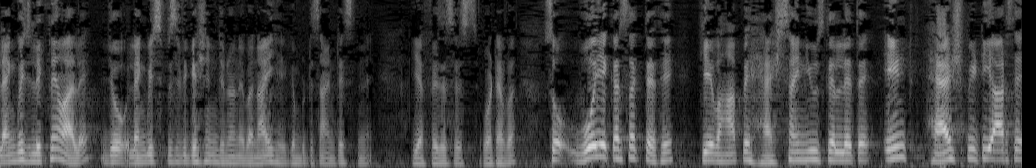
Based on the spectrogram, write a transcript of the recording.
لینگویج لکھنے والے جو لینگویج اسپیسیفکیشن جنہوں نے بنائی ہے کمپیوٹر سائنٹسٹ نے یا فزسسٹ وٹ ایور سو وہ یہ کر سکتے تھے کہ وہاں پہ ہیش سائن یوز کر لیتے. Int hash P T R سے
